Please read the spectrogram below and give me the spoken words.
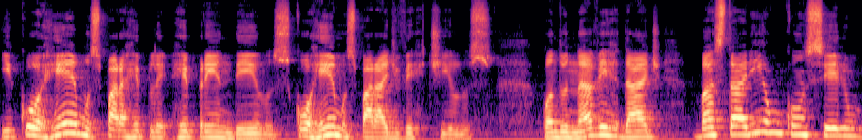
e corremos para repre repreendê-los, corremos para adverti-los, quando na verdade bastaria um conselho um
